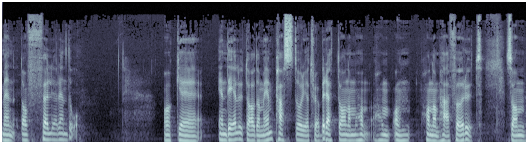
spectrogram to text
Men de följer ändå. Och eh, en del av dem är en pastor, jag tror jag berättade om, om, om honom här förut, som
